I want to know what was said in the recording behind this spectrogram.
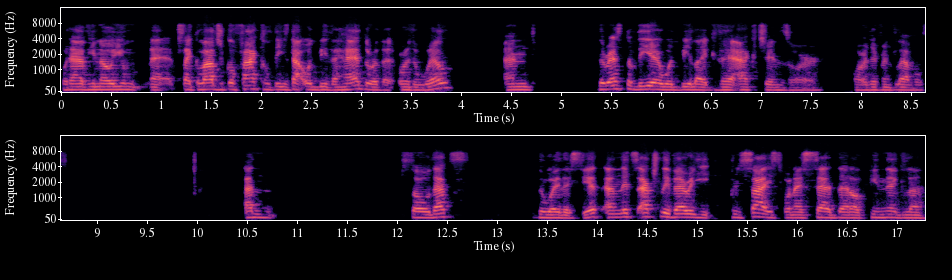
would have you know you uh, psychological faculties, that would be the head or the or the will, and the rest of the year would be like the actions or or different levels. And so that's the way they see it, and it's actually very precise when I said that Al Pinigla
